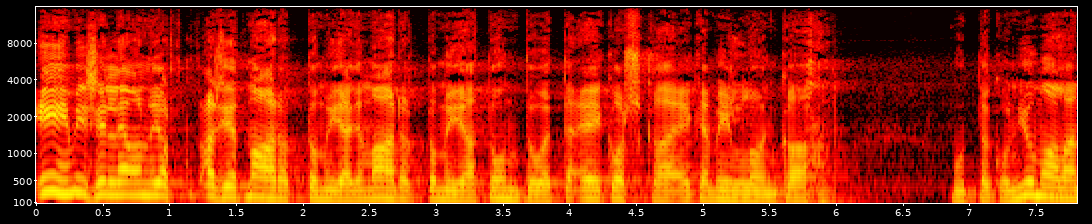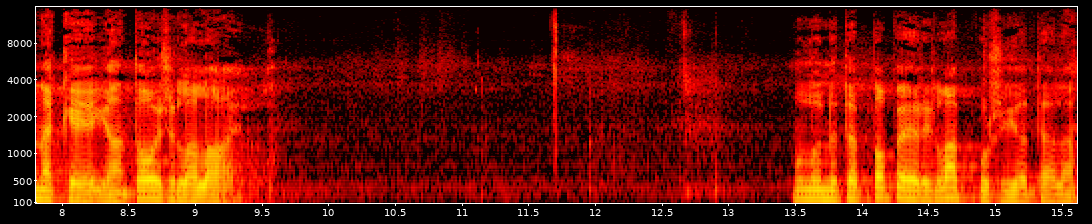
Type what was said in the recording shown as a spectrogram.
Ihmisille on asiat mahdottomia ja mahdottomia tuntuu, että ei koskaan eikä milloinkaan mutta kun Jumala näkee ihan toisella lailla. Mulla on näitä paperilappusia täällä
